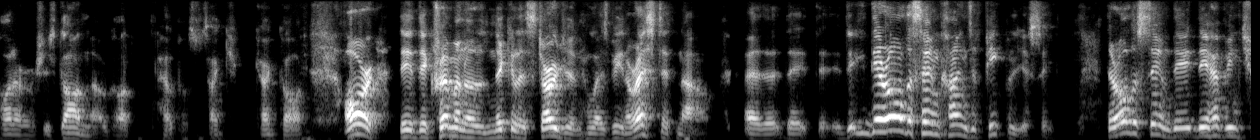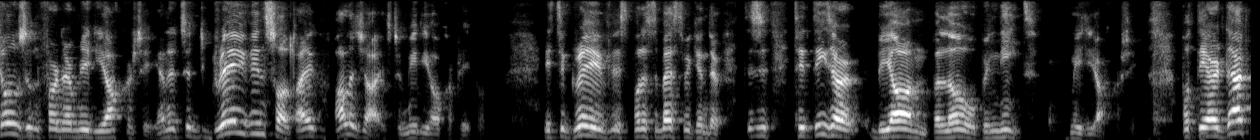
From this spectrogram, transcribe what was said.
whatever, she's gone now, God help us, thank you, thank God. Or the, the criminal Nicola Sturgeon who has been arrested now uh, they, they, they're all the same kinds of people, you see. They're all the same. They, they have been chosen for their mediocrity. And it's a grave insult. I apologize to mediocre people. It's a grave, it's, but it's the best we can do. This is, these are beyond, below, beneath mediocrity. But they are that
